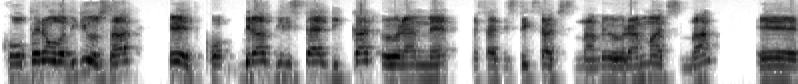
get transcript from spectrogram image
koopere olabiliyorsa evet biraz bilişsel dikkat öğrenme mesela disleksi açısından ve öğrenme açısından e,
